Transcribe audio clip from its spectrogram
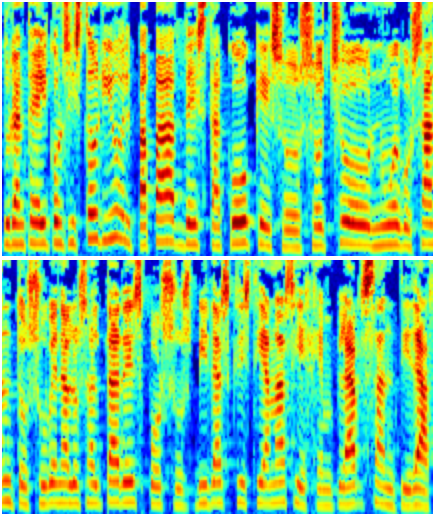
Durante el consistorio, el Papa destacó que esos ocho nuevos santos suben a los altares por sus vidas cristianas y ejemplar santidad.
